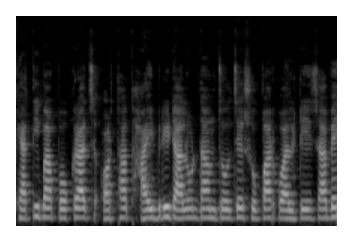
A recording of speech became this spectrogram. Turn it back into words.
খ্যাতি বা পোকরাজ অর্থাৎ হাইব্রিড আলুর দাম চলছে সুপার কোয়ালিটি হিসাবে।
